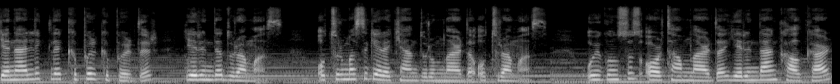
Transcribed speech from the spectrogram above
Genellikle kıpır kıpırdır, yerinde duramaz. Oturması gereken durumlarda oturamaz. Uygunsuz ortamlarda yerinden kalkar,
